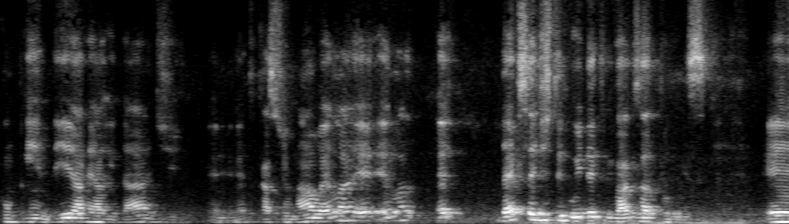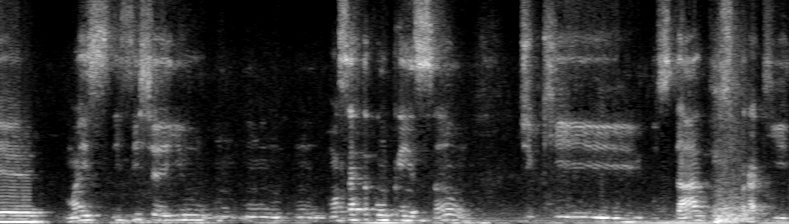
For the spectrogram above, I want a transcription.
compreender a realidade é, educacional, ela, é, ela deve ser distribuída entre vários atores. mas existe aí um, um, um, uma certa compreensão de que os dados, para que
